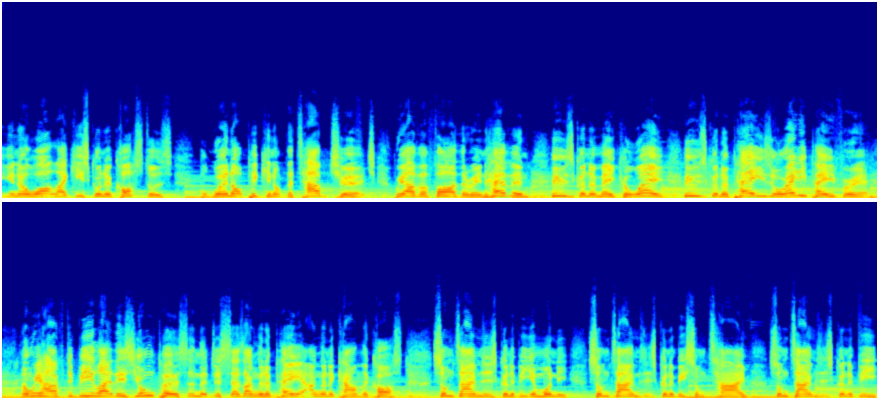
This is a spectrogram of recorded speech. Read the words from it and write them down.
You know what? Like, He's going to cost us. But we're not picking up the tab, church. We have a Father in heaven who's going to make a way, who's going to pay. He's already paid for it. And we have to be like this young person that just says, I'm going to pay it, I'm going to count the cost. Sometimes it's going to be your money, sometimes it's going to be some time, sometimes it's going to be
